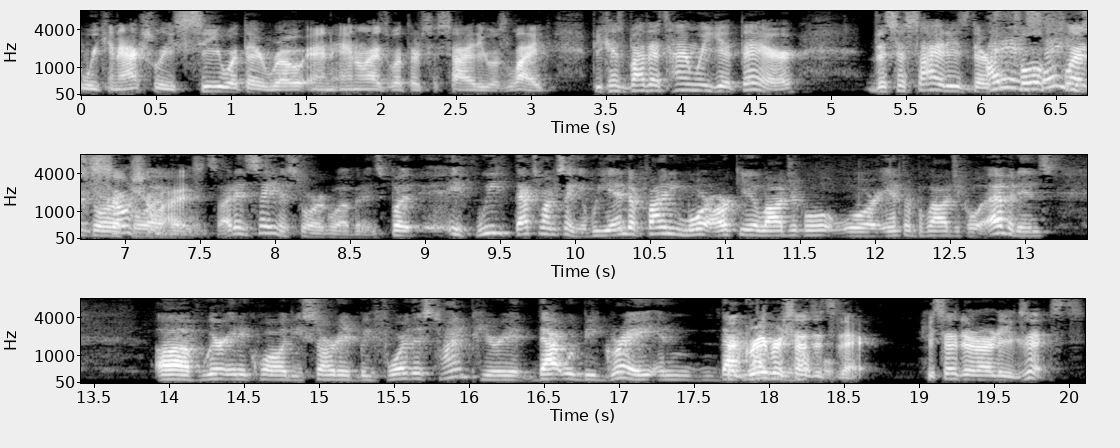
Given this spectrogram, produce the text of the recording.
we can actually see what they wrote and analyze what their society was like. Because by the time we get there, the societies they're full fledged socialized. evidence. I didn't say historical evidence. But if we, that's what I'm saying. If we end up finding more archaeological or anthropological evidence of where inequality started before this time period, that would be great. And that But Graeber be says it's there. He said it already exists,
